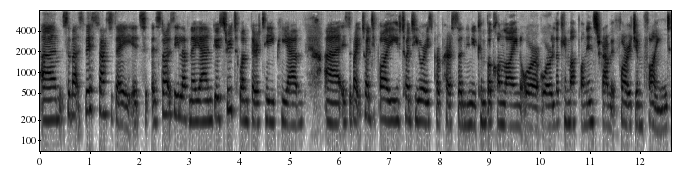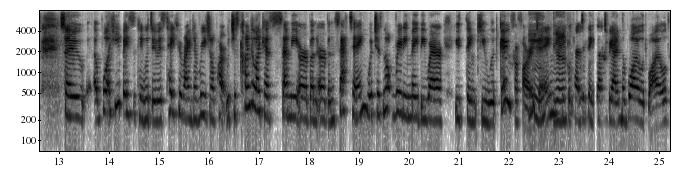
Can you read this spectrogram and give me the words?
Um, so that's this Saturday. It, it starts at eleven a.m. goes through to 1.30 p.m. Uh, it's about 25, 20 euros per person, and you can book online or or look him up on Instagram at Forage and Find. So uh, what he basically would do is take you around a regional park, which is kind of like a semi-urban urban setting, which is not really maybe where you'd think you would go for foraging. Mm, yeah. People tend to think you have to be out in the wild, wild.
